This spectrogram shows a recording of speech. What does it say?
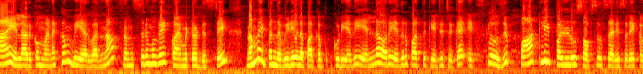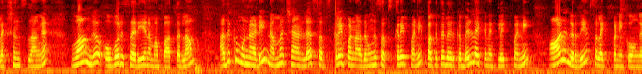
ஹாய் எல்லாருக்கும் வணக்கம். We are Varna from Sirumugai Coimbatore district நம்ம இப்போ இந்த வீடியோவில் பார்க்கக்கூடியது எல்லாரும் எதிர்பார்த்து கேட்டுட்ருக்க எக்ஸ்க்ளூசிவ் பாட்லி பல்லு சாஃப்ட் சில்க் சாரீஸுடைய கலெக்ஷன்ஸ் தாங்க. வாங்க ஒவ்வொரு சரியை நம்ம பார்த்துடலாம். அதுக்கு முன்னாடி நம்ம சேனலை சப்ஸ்கிரைப் பண்ணாதவங்க சப்ஸ்கிரைப் பண்ணி பக்கத்தில் இருக்க பெல் ஐக்கனை கிளிக் பண்ணி ஆளுங்கிறதையும் செலக்ட் பண்ணிக்கோங்க.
